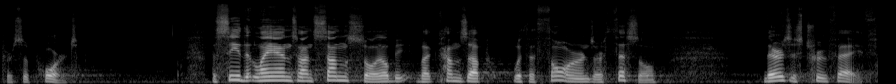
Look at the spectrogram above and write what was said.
for support. The seed that lands on some soil but comes up with the thorns or thistle, theirs is true faith,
